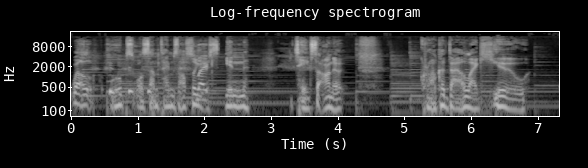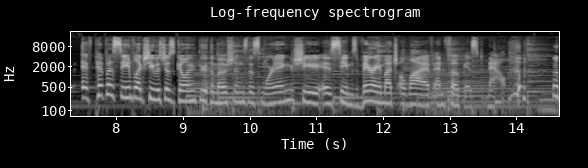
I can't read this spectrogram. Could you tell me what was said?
well, oops. Well, sometimes also your skin takes on a crocodile like hue. If Pippa seemed like she was just going through the motions this morning, she is seems very much alive and focused now.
